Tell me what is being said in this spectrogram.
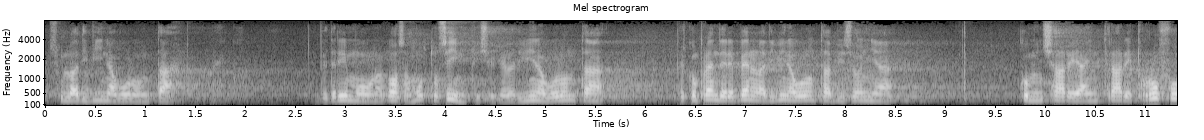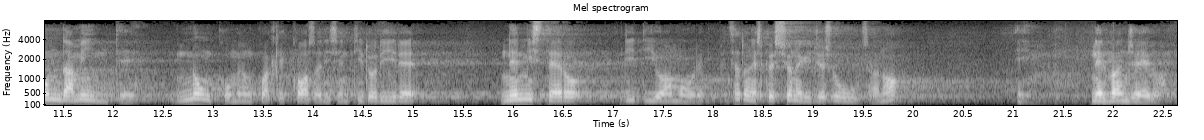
sulla divina volontà. Ecco. Vedremo una cosa molto semplice che la divina volontà, per comprendere bene la divina volontà bisogna cominciare a entrare profondamente, non come un qualche cosa di sentito dire, nel mistero di Dio amore. Pensate a un'espressione che Gesù usa, no? Nel Vangelo.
